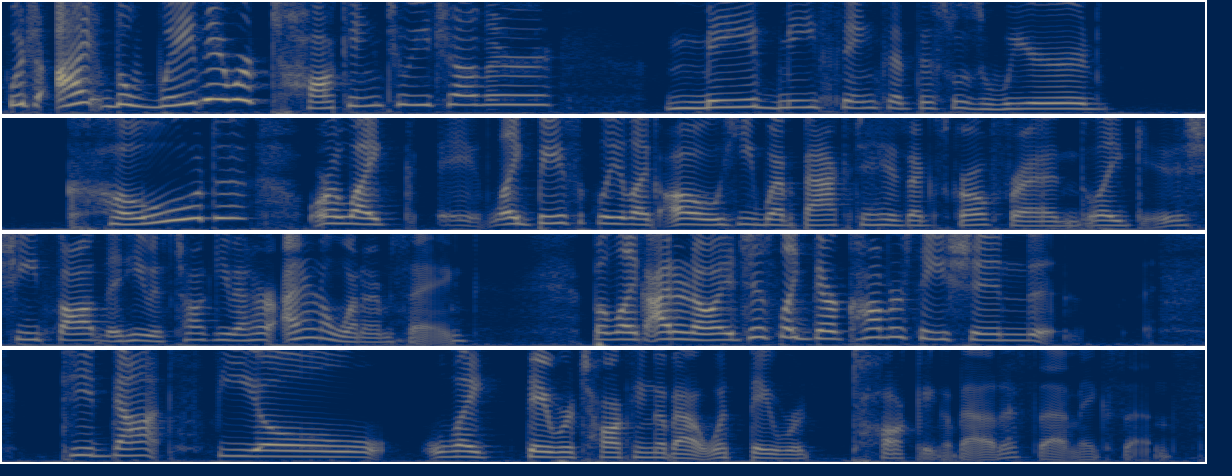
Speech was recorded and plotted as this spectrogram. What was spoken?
which I, the way they were talking to each other made me think that this was weird code or like eh, like basically like oh he went back to his ex-girlfriend. Like she thought that he was talking about her. I don't know what i'm saying. But like i don't know. It just like their conversation did not feel like they were talking about what they were talking about if that makes sense.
